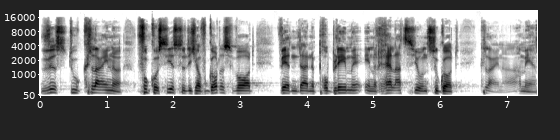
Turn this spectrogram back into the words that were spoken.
wirst du kleiner. Fokussierst du dich auf Gottes Wort, werden deine Probleme in Relation zu Gott kleiner. Amen.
